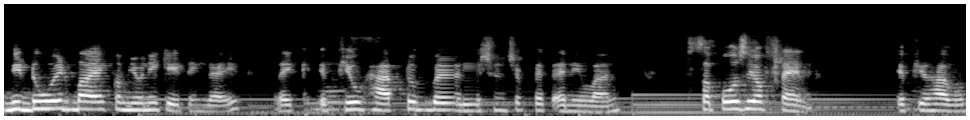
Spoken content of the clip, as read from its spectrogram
We do it by communicating, right? Like yes. if you have to build a relationship with anyone, suppose your friend. If you have a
